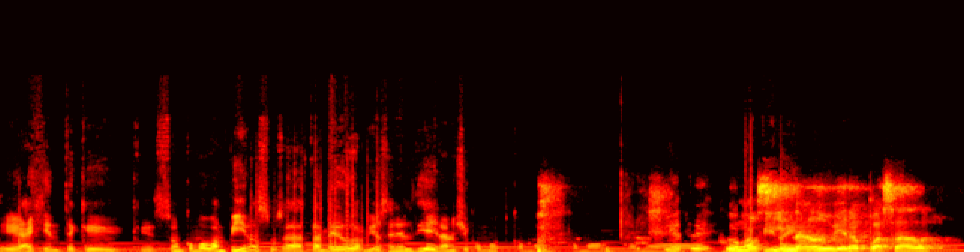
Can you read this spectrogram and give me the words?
eh, hay gente que, que, son como vampiros, o sea, están medio dormidos en el día y en la noche como. Como, como, como, si nada hubiera pasado.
